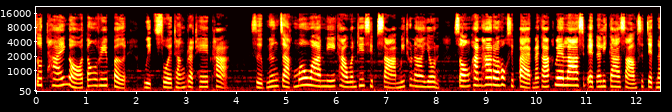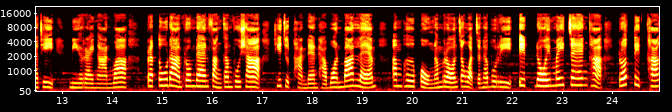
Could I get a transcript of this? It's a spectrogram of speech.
สุดท้ายหงอต้องรีบเปิด วิดซวยทั้งประเทศค่ะ สืบเนื่องจากเมื่อวานนี้ค่ะวันที่ 13 มิถุนายน 2568 นะคะ เวลา 11นาฬิกา37 นาที มีรายงานว่าประตูด่านพรมแดนฝั่งกัมพูชา ที่จุดผ่านแดนถาวรบ้านแหลม อำเภอโป่งน้ำร้อนจังหวัดจันทบุรี ปิดโดยไม่แจ้งค่ะ รถติดค้าง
